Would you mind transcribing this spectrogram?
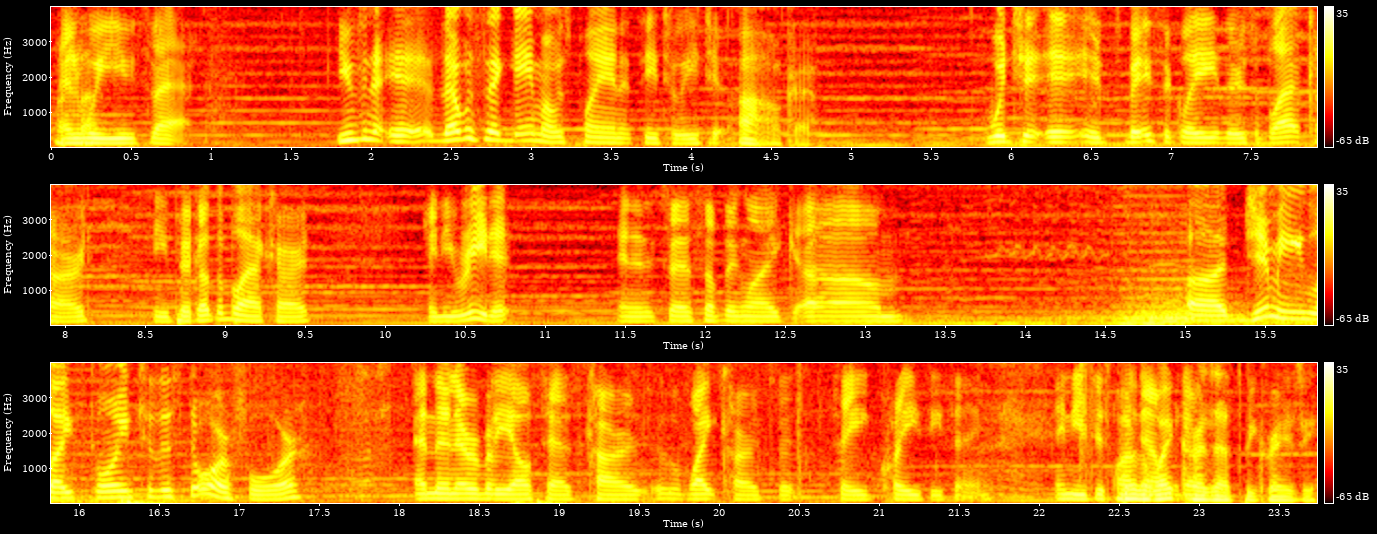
What's and that? we use that. Even uh, that was that game I was playing at C2E2, Ah, okay. which it, it's basically there's a black card, and you pick up the black card, and you read it, and it says something like, um, uh, "Jimmy likes going to the store for," and then everybody else has cards, white cards that say crazy things, and you just Why put do the down white cards have to be crazy?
